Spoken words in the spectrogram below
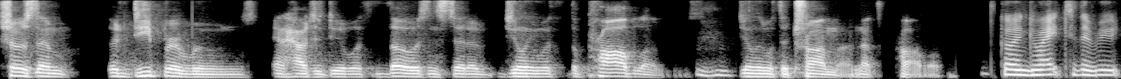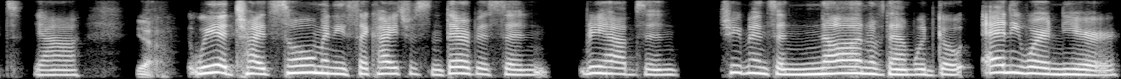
shows them their deeper wounds and how to deal with those instead of dealing with the problems mm-hmm. dealing with the trauma not the problem going right to the root yeah yeah. We had tried so many psychiatrists and therapists and rehabs and treatments, and none of them would go anywhere near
